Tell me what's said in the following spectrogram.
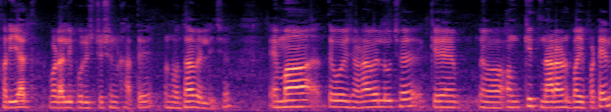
ફરિયાદ વડાલી પોલીસ સ્ટેશન ખાતે નોંધાવેલી છે. એમાં તેઓએ જણાવેલું છે કે અંકિત નારાયણભાઈ પટેલ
